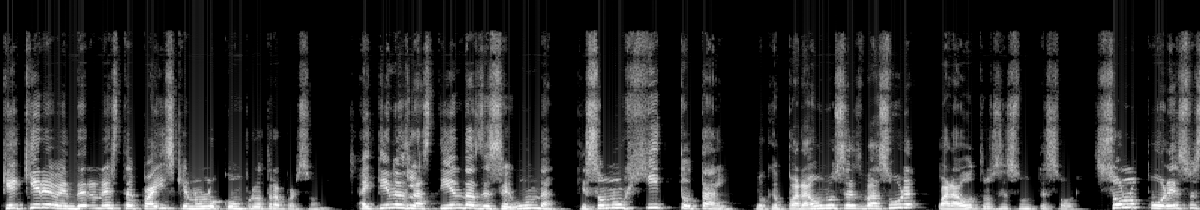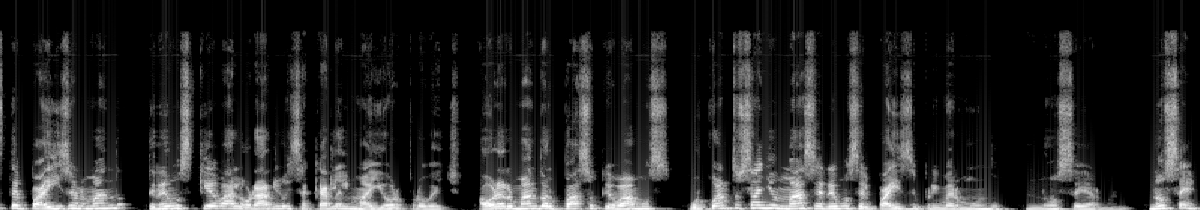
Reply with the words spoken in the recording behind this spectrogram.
¿qué quiere vender en este país que no lo compre otra persona? Ahí tienes las tiendas de segunda, que son un hit total. Lo que para unos es basura, para otros es un tesoro. Solo por eso este país, Armando, tenemos que valorarlo y sacarle el mayor provecho. Ahora, Armando, al paso que vamos, ¿por cuántos años más seremos el país de primer mundo? No sé, Armando. No sé,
